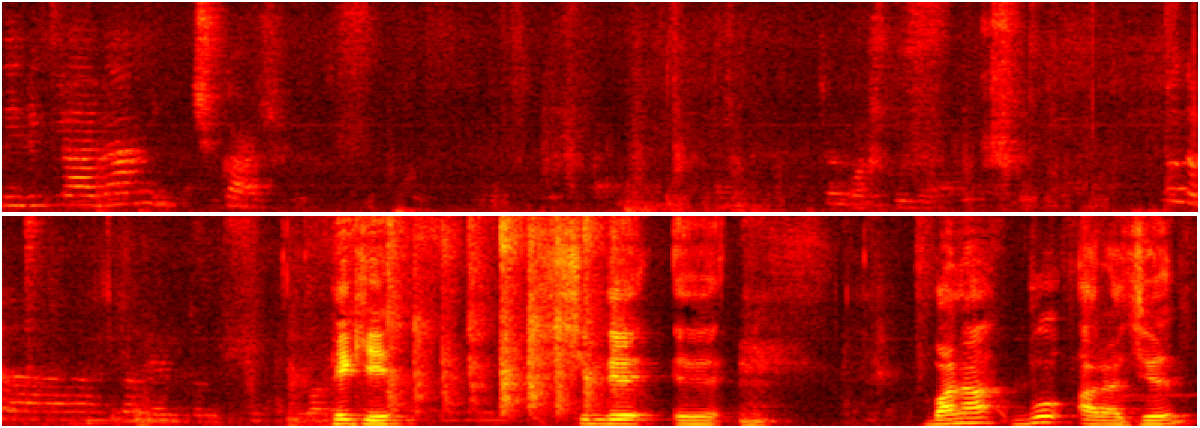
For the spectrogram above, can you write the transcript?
deliklerden çıkar. Peki şimdi e, bana bu aracın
